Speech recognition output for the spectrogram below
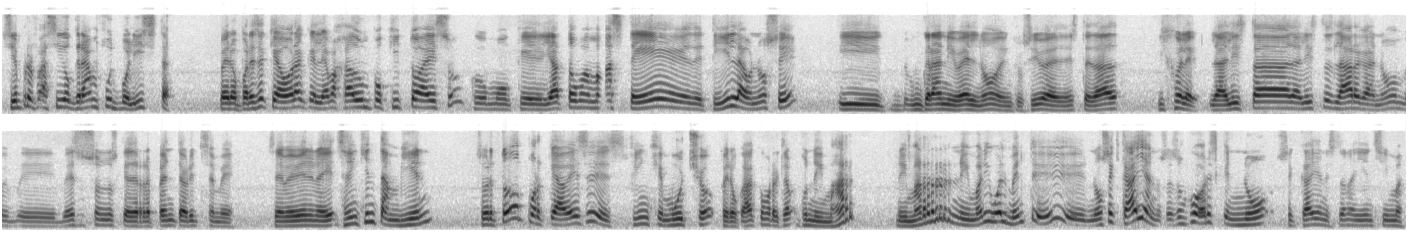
siempre ha sido gran futbolista pero parece que ahora que le ha bajado un poquito a eso, como que ya toma más té de tila o no sé, y un gran nivel, ¿no? Inclusive en esta edad, híjole, la lista, la lista es larga, ¿no? esos son los que de repente ahorita se me, se me vienen ahí. ¿Saben quién también? Sobre todo porque a veces finge mucho, pero cada como reclama, pues Neymar, Neymar, Neymar igualmente, ¿eh? no se callan, o sea, son jugadores que no se callan, están ahí encima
